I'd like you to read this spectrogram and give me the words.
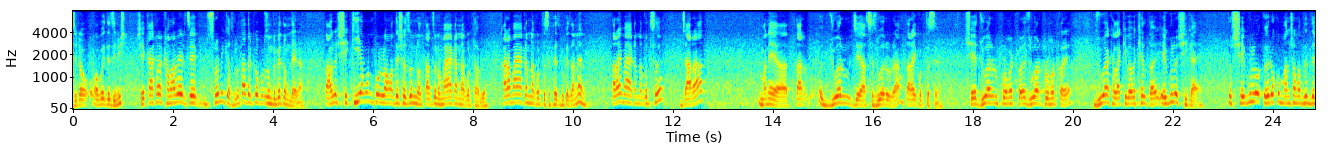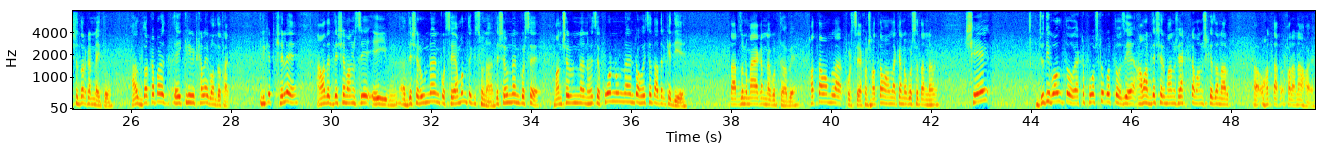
যেটা অবৈধ জিনিস, সেই কাঁকড়ার খামারের যে শ্রমিক ছিল তাদেরকেও পর্যন্ত বেতন দেয় না। তাহলে সে কী এমন করল আমাদের দেশের জন্য? তার জন্য মায়া কান্না করতে হবে। কারা মায়া কান্না করতেছে ফেসবুকে জানেন? তারাই মায়া কান্না করতেছে। যারা মানে তার জুয়ারু যে আছে, জুয়ারুরা, তারাই করতেছে। সে জুয়ার প্রমোট করে, জুয়ার প্রমোট করে, জুয়া খেলা কীভাবে খেলতে হয় এগুলো শেখায়। তো সেগুলো এরকম মানুষ আমাদের দেশে দরকার নাই তো। আর দরকার পড়ে এই ক্রিকেট খেলাই বন্ধ থাক। ক্রিকেট খেলে আমাদের দেশে মানুষ যে এই দেশের উন্নয়ন করছে এমন তো কিছু না। দেশের উন্নয়ন করছে, মানুষের উন্নয়ন হয়েছে, কোন উন্নয়নটা হয়েছে তাদেরকে দিয়ে। তার জন্য মায়া কান্না করতে হবে। হত্যা মামলা করছে এখন। হত্যা মামলা কেন করছে তার নামে? সে যদি বলতো, একটা পোস্টও করতো যে আমার দেশের মানুষ একটা মানুষকে যেন আর হত্যা করা না হয়।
